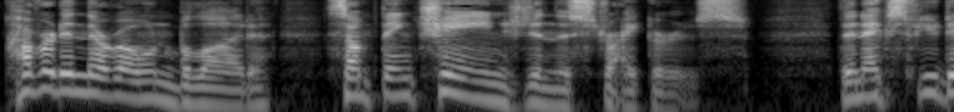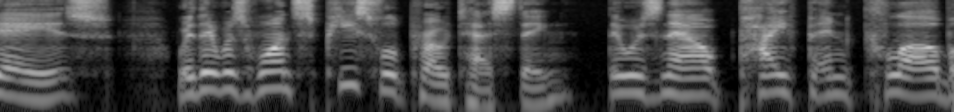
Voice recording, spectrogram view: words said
covered in their own blood, something changed in the strikers. The next few days, where there was once peaceful protesting, there was now pipe and club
